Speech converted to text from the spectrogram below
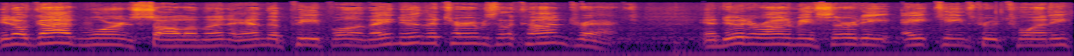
You know, God warned Solomon and the people, and they knew the terms of the contract. In Deuteronomy 30, 18 through 20,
